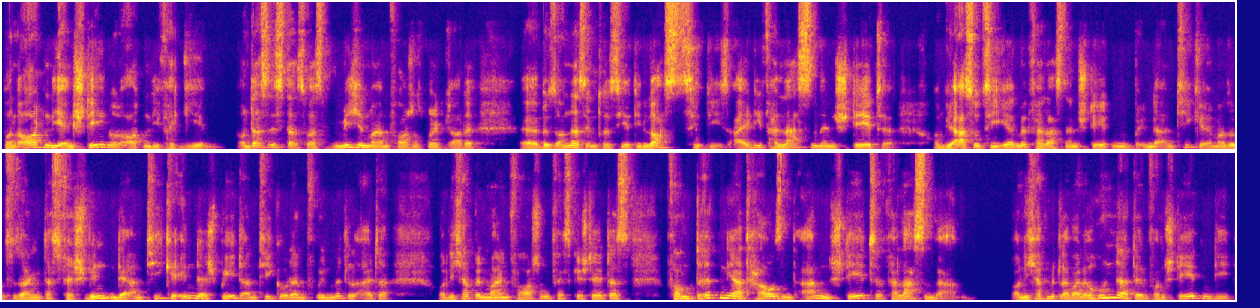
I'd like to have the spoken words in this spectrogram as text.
von Orten, die entstehen und Orten, die vergehen. Und das ist das, was mich in meinem Forschungsprojekt gerade äh, besonders interessiert, die Lost Cities, all die verlassenen Städte. Und wir assoziieren mit verlassenen Städten in der Antike immer sozusagen das Verschwinden der Antike in der Spätantike oder im frühen Mittelalter. Und ich habe in meinen Forschungen festgestellt, dass vom dritten Jahrtausend an Städte verlassen werden. Und ich habe mittlerweile hunderte von Städten, die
